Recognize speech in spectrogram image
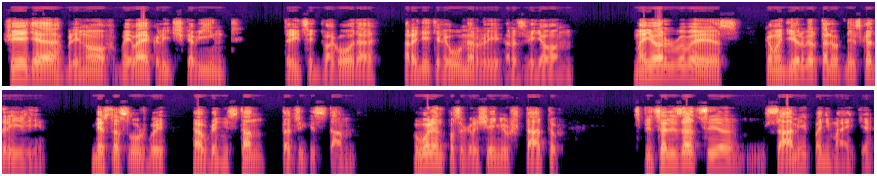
Федя Блинов, боевая кличка Винт, 32 года, Родители умерли, разведен. Майор ВВС, командир вертолетной эскадрильи. Место службы Афганистан, Таджикистан. Уволен по сокращению штатов. Специализация, сами понимаете.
